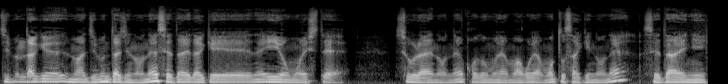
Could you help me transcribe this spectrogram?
自分だけ、まあ自分たちのね、世代だけね、いい思いして、将来のね、子供や孫やもっと先のね、世代に、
